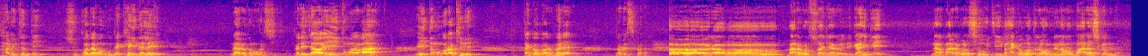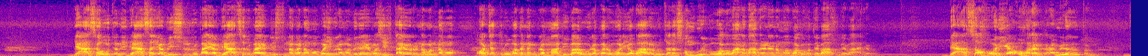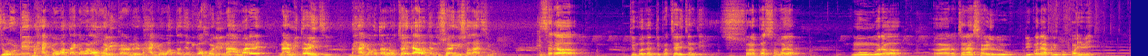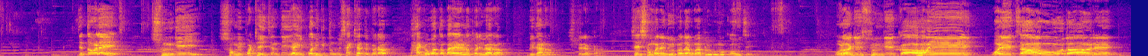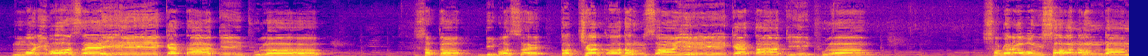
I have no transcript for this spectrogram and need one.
ଝାଡ଼ୁଛନ୍ତି। ଶୁକଦେବଙ୍କୁ ଦେଖେଇ ଦେଲେ ନାରଦ ମହର୍ଷି। କହିଲେ ଯାଅ ଏଇ ତୁମର ମା ଏଇ ତୁମକୁ ରଖିବେ। ତାଙ୍କ ଗର୍ଭରେ ପ୍ରବେଶ କର। ବାର ବର୍ଷ ଆଜ୍ଞା ରହିଲେ। କାହିଁକି? ନା ବାର ବର୍ଷ ହେଉଛି ଭାଗବତର ଅନ୍ୟ ନାମ ବାର ସ୍କନ୍ଦ ବ୍ୟାସ ହେଉଛନ୍ତି ବ୍ୟାସାୟ ବିଷ୍ଣୁ ରୂପାୟ ବ୍ୟାସ ରୂପାୟ ବିଷ୍ଣୁନବ ନମ ବୈବ୍ରମ ବିଦୟ ବଶିଷ୍ଠାୟର ନମ ନମ ଅଚତୁର୍ ବଦନଂ ବ୍ରହ୍ମା ଦ୍ୱିବାହୁ ରପରବରି ଅଭାଲ ଲୋଚନ ସମ୍ଭୁର୍ଭୁ ଭଗବାନ ବାଦଣ ନମ ଭଗବତେ ବାସୁଦେବାୟ। ବ୍ୟାସ ହରି ଆଉ ହରଙ୍କର ମିଳନ ତନୁ ଯୋଉଠି ଭାଗବତ କେବଳ ହରିଙ୍କର ନୁହେଁ ଭାଗବତ ଯଦି ହରି ନାମରେ ନାମିତ ହେଇଛି ଭାଗବତ ରଚୟିତା ହେଉଛନ୍ତି ସ୍ୱୟଂ ସଦାଶିବ। ଈଶ୍ୱର କିମ୍ବଦନ୍ତୀ ପଚାରିଛନ୍ତି ସ୍ୱଳ୍ପ ସମୟ ମୁଁ ମୋର ଅ, ରଚନା ଶୈଳୀରୁ ଦୁଇ ପଦ ଆପଣଙ୍କୁ କହିବି। ଯେତେବେଳେ ଶୃଙ୍ଗୀ ସ୍ୱାମୀ ପଠେଇଛନ୍ତି ଯାଇ ପରିଗୀତଙ୍କୁ ସାକ୍ଷାତ କର ଭାଗବତ ପାରାୟଣ କରିବାର ବିଧାନ ସ୍ଥିର କର। ସେହି ସମୟରେ ଦୁଇ ପଦ ଆପଣଙ୍କୁ ମୁଁ କହୁଛି। ଓଳଗି ଶୃଙ୍ଗୀ କହଇଁ ଓଳି ଚଉଦରେ ମରିବ ସେଇ କେତକି ଫୁଲ? সপ্ত দিবসে তক্ষক ধ্বংসই কেতকি ফুল সগর বংশ নন্দন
